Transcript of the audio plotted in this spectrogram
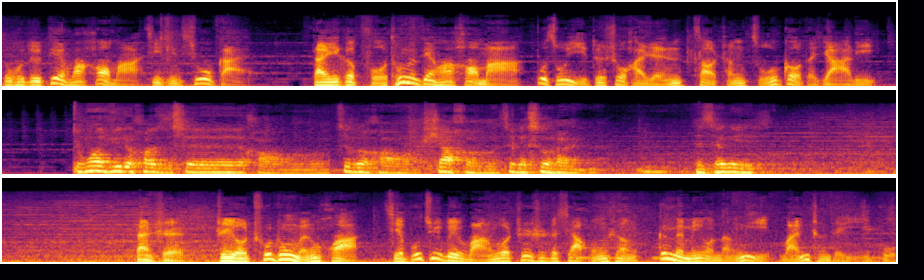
都会对电话号码进行修改，但一个普通的电话号码不足以对受害人造成足够的压力。公安局的号是好，这个好吓唬这个受害人，是这个意思。但是，只有初中文化且不具备网络知识的夏洪胜根本没有能力完成这一步。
